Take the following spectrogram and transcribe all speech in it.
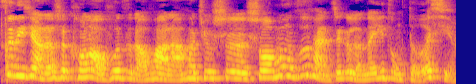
这里讲的是孔老夫子的话，然后就是说孟子反这个人的一种德行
